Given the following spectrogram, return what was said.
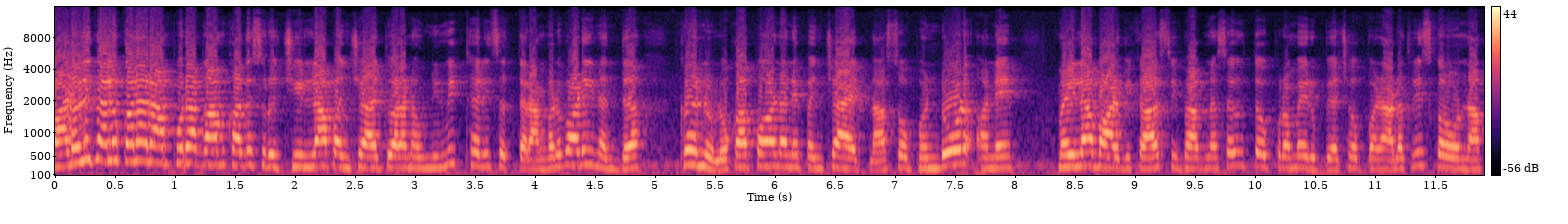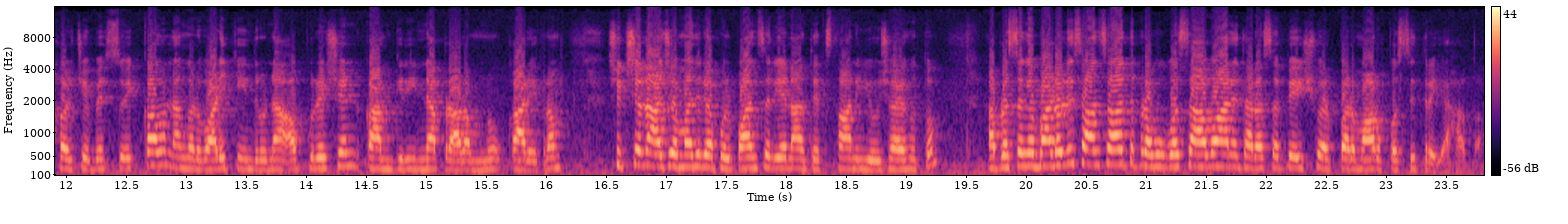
બારડોલી તાલુકાના રામપુરા ગામ ખાતે સુરત જિલ્લા પંચાયત દ્વારા નવનિર્મિત થયેલી સત્તર આંગણવાડી, નંદ ઘરનું લોકાર્પણ અને પંચાયતના સો ભંડોળ અને મહિલા બાળ વિકાસ વિભાગના સંયુક્ત ઉપક્રમે રૂપિયા છ પોઈન્ટ આડત્રીસ કરોડના ખર્ચે બેસો એકાવન આંગણવાડી કેન્દ્રોના અપગ્રેશન કામગીરીના પ્રારંભનો કાર્યક્રમ શિક્ષણ રાજ્યમંત્રી પ્રફુલ પાનસરિયાના અધ્યક્ષસ્થાને યોજાયો હતો. આ પ્રસંગે બારડોલી સાંસદ પ્રભુ વસાવા અને ધારાસભ્ય ઈશ્વર પરમાર ઉપસ્થિત રહ્યા હતા.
